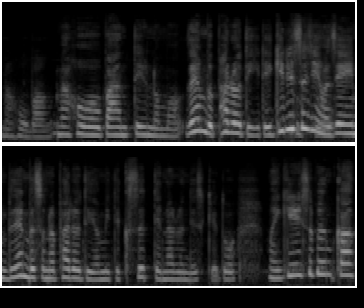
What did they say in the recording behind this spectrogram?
魔法版。魔法版っていうのも全部パロディでイギリス人は全員全部そのパロディを見てクスってなるんですけど、まあ、イギリス文化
